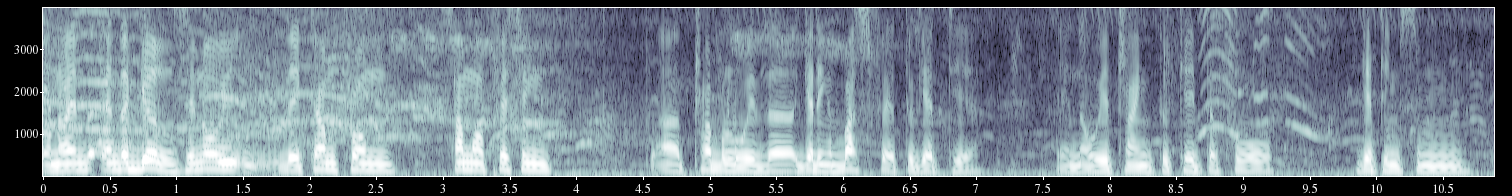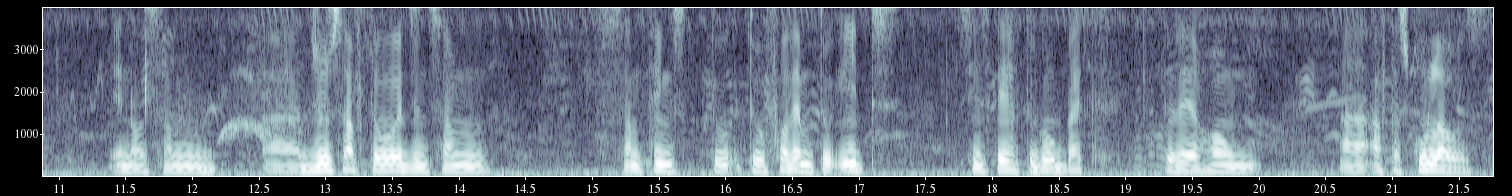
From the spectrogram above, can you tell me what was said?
you know, and, and the girls, you know, they come from, some are facing uh, trouble with uh, getting a bus fare to get here. You know, we're trying to cater for getting some, you know, some uh, juice afterwards and some, some things to, to, for them to eat since they have to go back to their home uh, after school hours.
